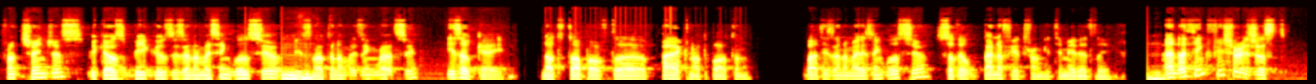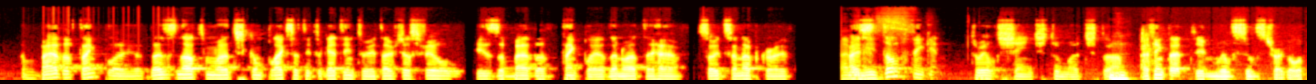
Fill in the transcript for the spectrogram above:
from changes because BigGoose is an amazing Lucio. He's Mhm. not an amazing Mercy. He's okay. Not top of the pack, not bottom. But he's an amazing Lucio, so they'll benefit from it immediately. Mhm. And I think Fissure is just a better tank player. There's not much complexity to get into it. I just feel he's a better tank player than what they have. So it's an upgrade. I I, mean, he's- don't think it will change too much, though. Mhm. I think that team will still struggle.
